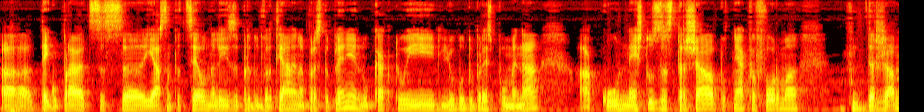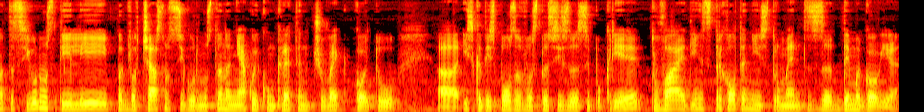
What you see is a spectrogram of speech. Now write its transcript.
а, те го правят с а, ясната цел нали, за предотвратяване на престъпление, но както и Любо добре спомена, ако нещо застрашава под някаква форма държавната сигурност или пък в частност сигурността на някой конкретен човек, който а, иска да използва властта си за да се покрие, това е един страхотен инструмент за демагогия.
